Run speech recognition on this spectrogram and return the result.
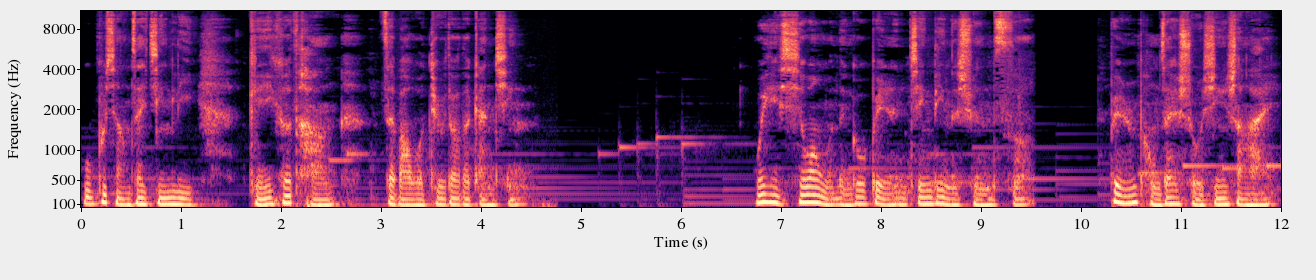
我不想再经历给一颗糖，再把我丢掉的感情。我也希望我能够被人坚定的选择，被人捧在手心上爱，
